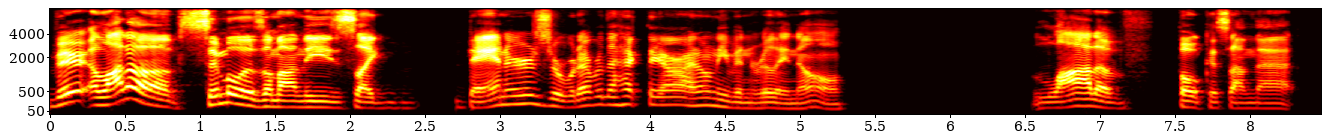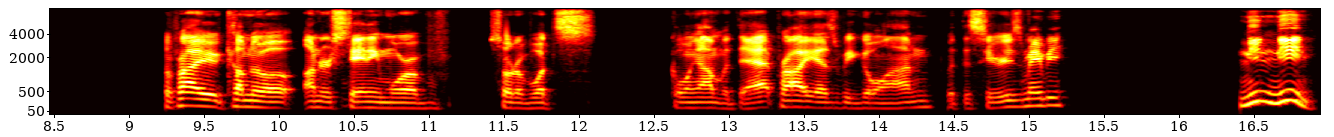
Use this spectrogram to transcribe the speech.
Very a lot of symbolism on these like banners or whatever the heck they are. I don't even really know. A lot of focus on that. We'll probably come to a understanding more of sort of what's going on with that probably as we go on with the series maybe. Nin nin.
